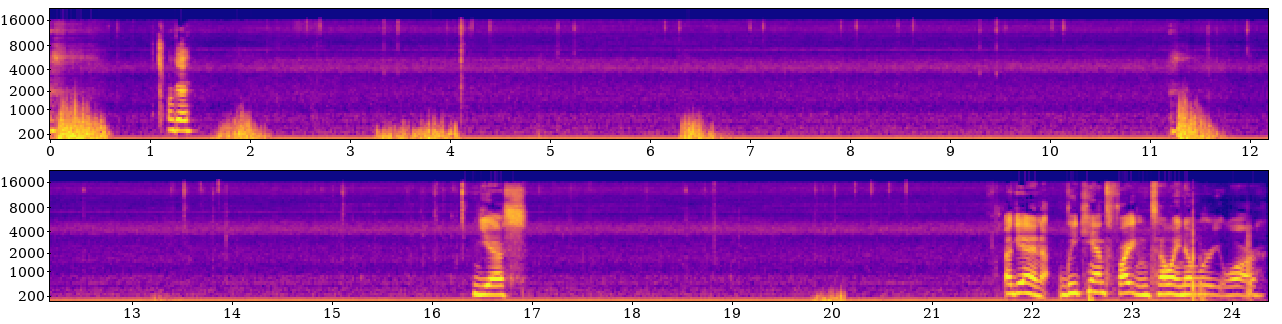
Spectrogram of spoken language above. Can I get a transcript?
Okay. Yes. Again, we can't fight until I know where you are.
